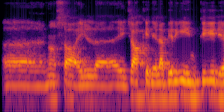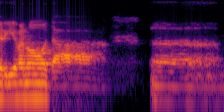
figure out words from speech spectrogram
eh, non so, il, i giochi dei labirinti derivano da... Eh,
